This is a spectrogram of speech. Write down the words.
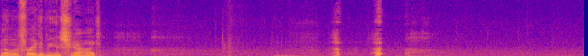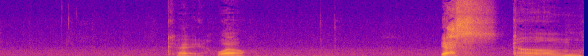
I'm afraid of being shot. Okay, well. Yes! Come.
